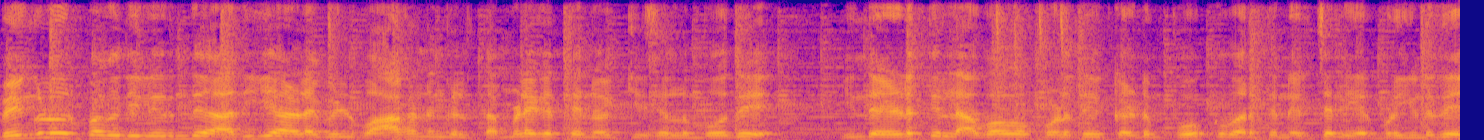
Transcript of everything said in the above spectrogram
பெங்களூர் பகுதியிலிருந்து அதிக அளவில் வாகனங்கள் தமிழகத்தை நோக்கி செல்லும்போது இந்த இடத்தில் அவ்வப்பொழுது கடும் போக்குவரத்து நெரிசல் ஏற்படுகிறது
